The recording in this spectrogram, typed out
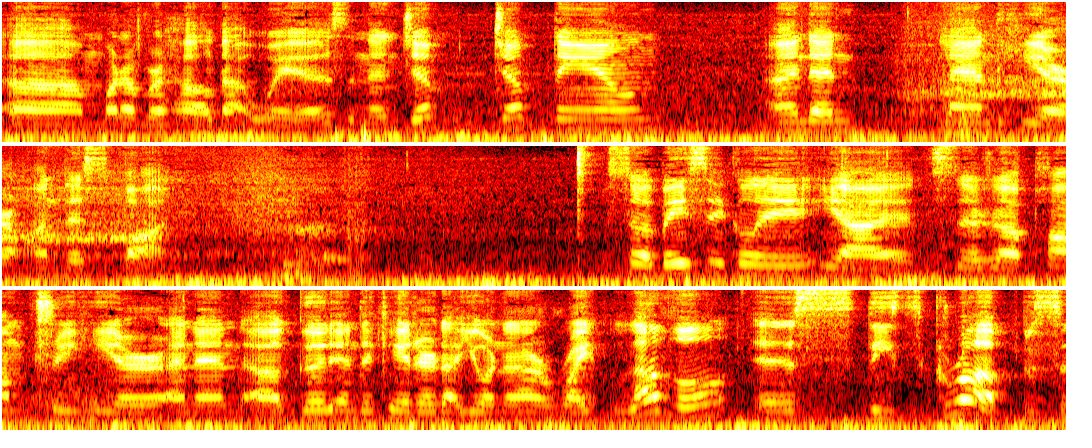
um, whatever hell that way is, and then jump, jump down, and then land here on this spot. So basically, yeah, there's a palm tree here, and then a good indicator that you're on the right level is these grubs.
